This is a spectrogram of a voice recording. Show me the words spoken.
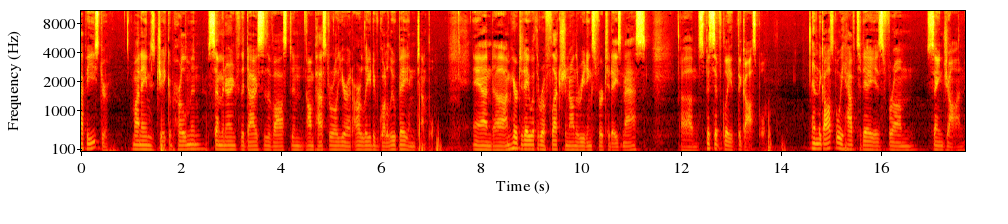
Happy Easter. My name is Jacob Hurlman, seminarian for the Diocese of Austin on pastoral year at Our Lady of Guadalupe in Temple. And uh, I'm here today with a reflection on the readings for today's Mass, um, specifically the Gospel. And the Gospel we have today is from St. John.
